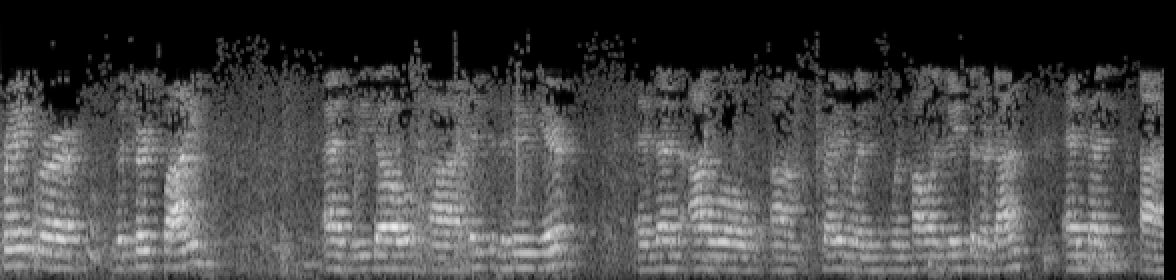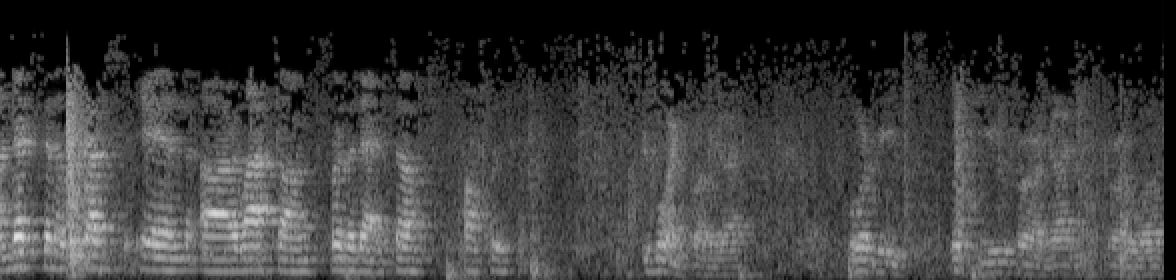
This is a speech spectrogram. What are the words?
pray for the church body as we go uh, into the new year. And then I will um, pray when, when Paul and Jason are done. And then uh, Nick's going to lead us in our last song for the day. So, Paul, please. Good morning, Father God. Lord, we look to you for our guidance, for our love,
